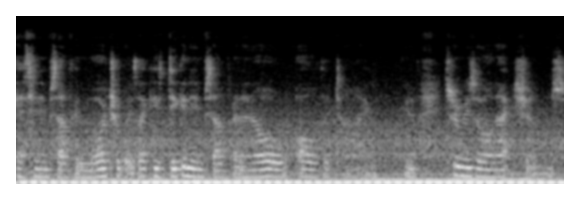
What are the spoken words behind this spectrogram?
getting himself in more trouble. It's like he's digging himself in an hole all the time, you know, through his own actions,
